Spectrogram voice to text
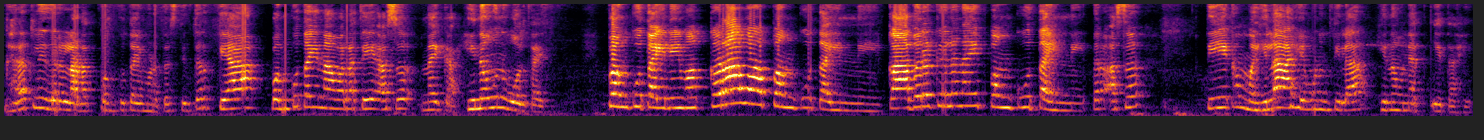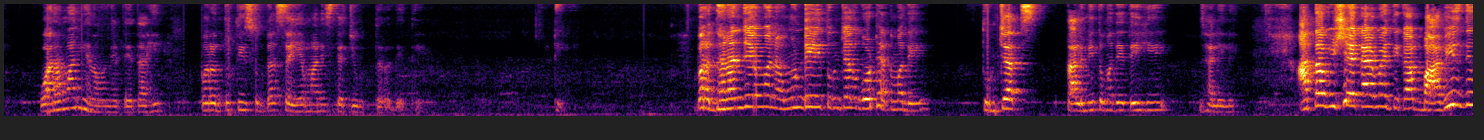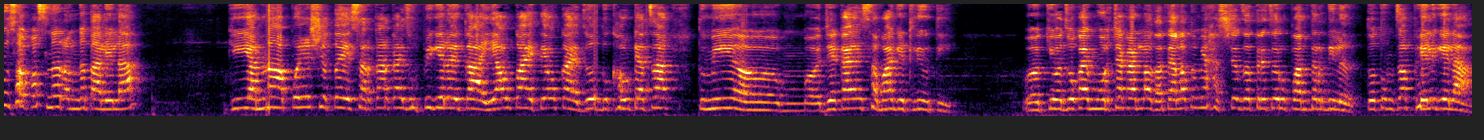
घरातली जर लाडात पंकुताई म्हणत असतील तर त्या पंकुताई नावाला ते असं नाही का हिनवून बोलतायत. पंकुताईंनी मग करावा पंकुताईंनी. का बरं केलं नाही पंकुताईंनी? तर असं ती एक महिला आहे म्हणून तिला हिनवण्यात येत आहे. वारंवार हिनवण्यात येत आहे. परंतु ती सुद्धा संयमानेच त्याची उत्तरं देते. ठीक. बरं धनंजय मन मुंडे तुमच्याच गोठ्यात मध्ये तुमच्याच तालमीत मध्ये तेही झालेले. आता विषय काय माहिती का? बावीस दिवसापासून रंगत आलेला की यांना अपयश येतंय सरकार काय झोपी गेलंय का? याव काय तेव काय? जो दुखवट्याचा तुम्ही जे काय सभा घेतली होती किंवा जो काय मोर्चा काढला होता त्याला तुम्ही हास्य जत्रेचं रूपांतर दिलं. तो तुमचा फेल गेला.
